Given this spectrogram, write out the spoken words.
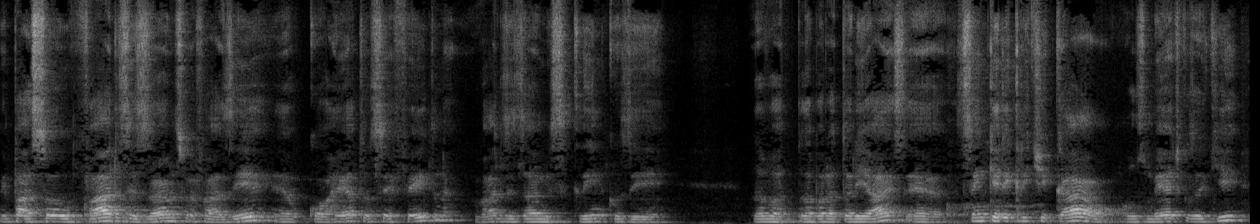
me passou vários exames para fazer, é o correto ser feito, né? Vários exames clínicos e laboratoriais, é, sem querer criticar os médicos aqui,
